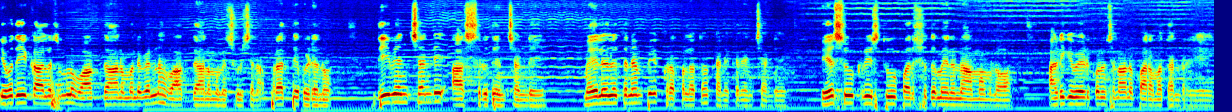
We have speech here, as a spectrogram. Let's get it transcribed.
యువదీ కాలశంలో వాగ్దానమును విన్న వాగ్దానమును చూసిన ప్రతి బిడను దీవించండి ఆశీర్వదించండి. మేలులతో నింపి కృపలతో కనికరించండి. యేసుక్రీస్తు పరిశుద్ధమైన నామంలో అడిగి వేడుకొనిచున్నాను పరమ తండ్రి.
